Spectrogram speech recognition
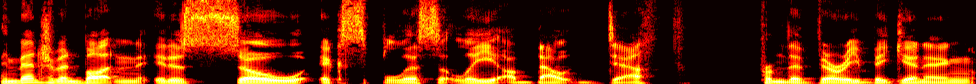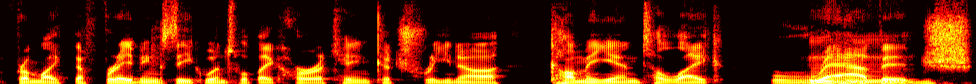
in Benjamin Button, it is so explicitly about death from the very beginning, from like the framing sequence with like Hurricane Katrina coming in to like mm-hmm. ravage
